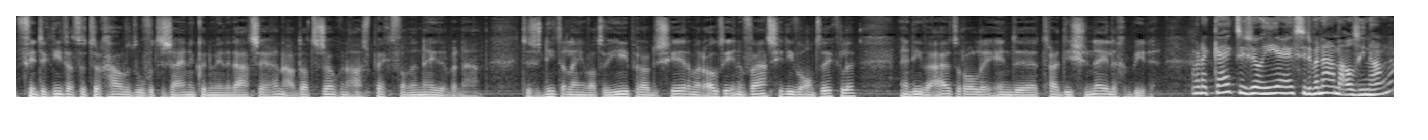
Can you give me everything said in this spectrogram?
vind ik niet dat we terughoudend hoeven te zijn. En kunnen we inderdaad zeggen, nou dat is ook een aspect van de nederbanaan. Dus niet alleen wat we hier produceren, maar ook de innovatie die we ontwikkelen en die we uitrollen in de traditionele gebieden. Maar dan kijkt u zo hier, heeft u de bananen al zien hangen?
